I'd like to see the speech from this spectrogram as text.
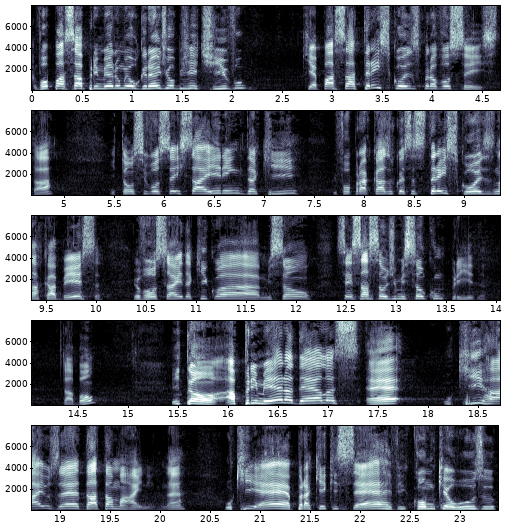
vou passar primeiro o meu grande objetivo, que é passar três coisas para vocês, tá? Então se vocês saírem daqui e for para casa com essas três coisas na cabeça, eu vou sair daqui com a missão, sensação de missão cumprida, tá bom? Então, a primeira delas é o que raios é data mining, né? O que é, para que, que serve, como que eu uso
